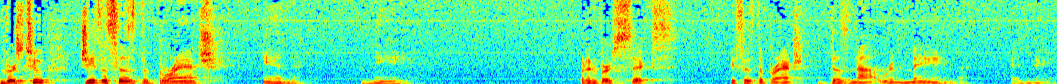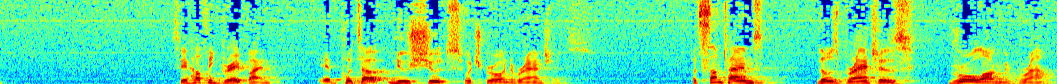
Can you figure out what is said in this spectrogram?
In verse 2, Jesus says, The branch in me. But in verse 6, he says, The branch does not remain in me. See, a healthy grapevine, it puts out new shoots which grow into branches. But sometimes those branches grow along the ground.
